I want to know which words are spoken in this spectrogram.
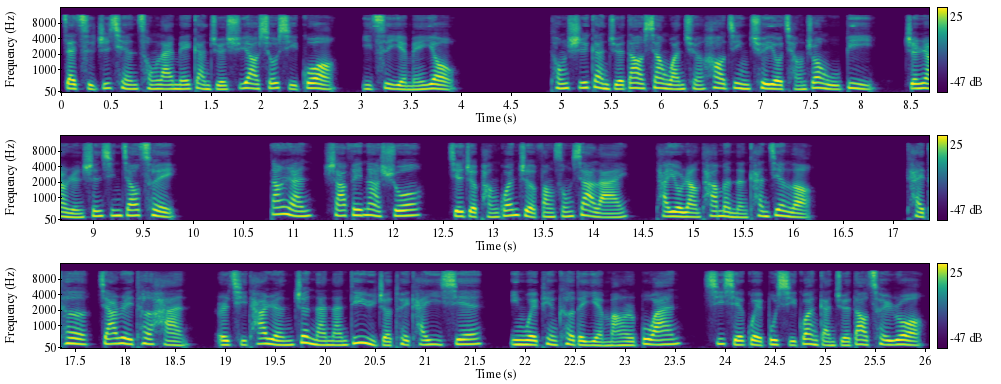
在此之前从来没感觉需要休息过，一次也没有。同时感觉到像完全耗尽却又强壮无比，真让人身心交瘁。当然，莎菲娜说。接着，旁观者放松下来，他又让他们能看见了。凯特·加瑞特喊，而其他人正喃喃低语着退开一些，因为片刻的眼盲而不安。吸血鬼不习惯感觉到脆弱。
